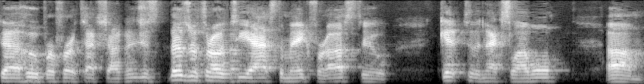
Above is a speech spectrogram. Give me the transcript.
to Hooper for a touchdown. And just those are throws he has to make for us to get to the next level. Um,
